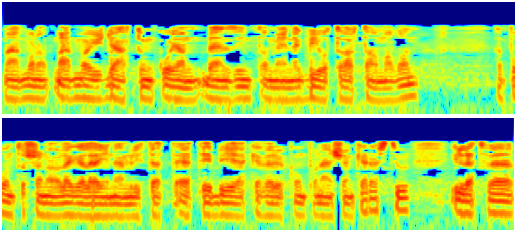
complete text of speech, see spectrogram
már ma, már ma is gyártunk olyan benzint, amelynek biotartalma van, pontosan a legelején említett ETB-e keverő komponensen keresztül, illetve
